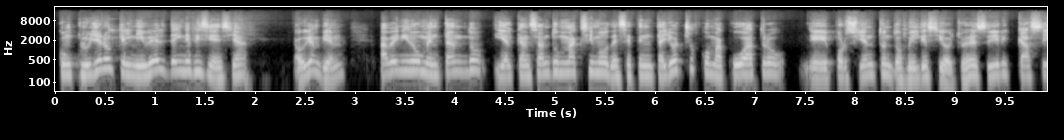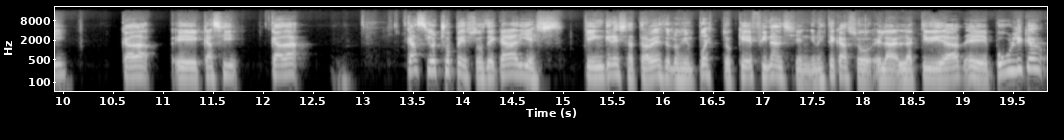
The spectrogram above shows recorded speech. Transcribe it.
concluyeron que el nivel de ineficiencia, oigan bien, ha venido aumentando y alcanzando un máximo de 78,4% eh, en 2018, es decir, casi cada, eh, casi cada, casi 8 pesos de cada 10 que ingresa a través de los impuestos que financian, en este caso, la, la actividad eh, pública,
